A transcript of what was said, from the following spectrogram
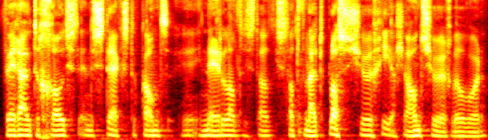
Veruit de grootste en de sterkste kant in Nederland is dat, is dat vanuit de plastische chirurgie als je handchirurg wil worden.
